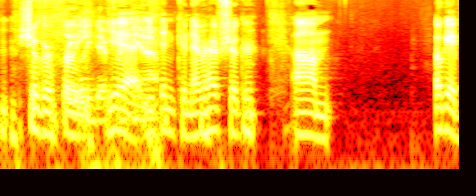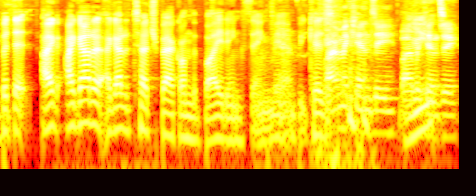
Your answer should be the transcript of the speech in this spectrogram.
sugar free. different. Yeah, yeah. Ethan could never have sugar. Um, okay, but that I, I gotta I gotta touch back on the biting thing, man, because Bye, Mackenzie. By You- Mackenzie.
